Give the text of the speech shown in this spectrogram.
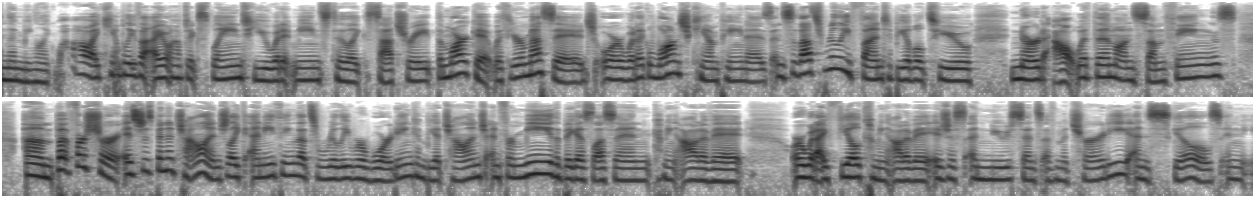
and then being like, wow, I can't believe that I don't have to explain to you what it means to like saturate the market with your message or what a launch campaign is. And so that's really fun to be able to nerd out with them on some things. Um, but for sure, it's just been a challenge. Like anything that's really rewarding can be a challenge. And for me, the biggest lesson coming out of it or what I feel coming out of it is just a new sense of maturity and skills in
